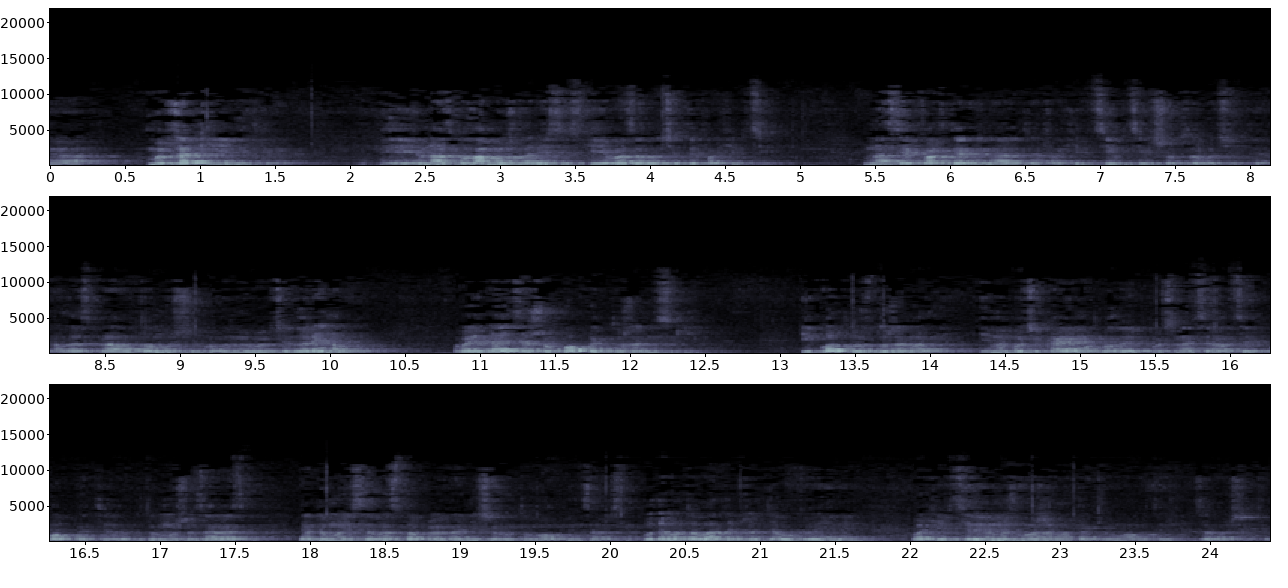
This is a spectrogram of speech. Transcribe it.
Е, Ми вже її відкрили. І у нас була можливість із Києва залучити фахівців. У нас є квартири навіть для фахівців, ці, щоб залучити. Але справа в тому, що коли ми вивчили ринок, виявляється, що попит дуже низький. І конкурс дуже малий. І ми почекаємо, коли почнеться цей попит, е, тому що зараз, я думаю, Севастополь раніше готував, він зараз не буде готувати вже для України фахівців, і ми зможемо, так би мовити, завершити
